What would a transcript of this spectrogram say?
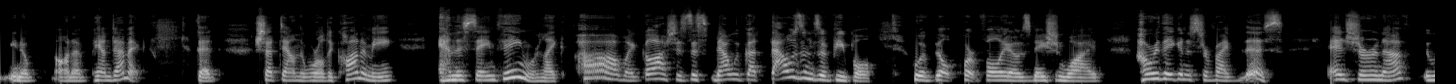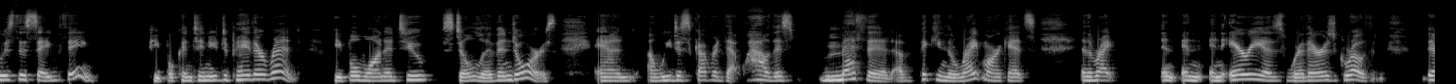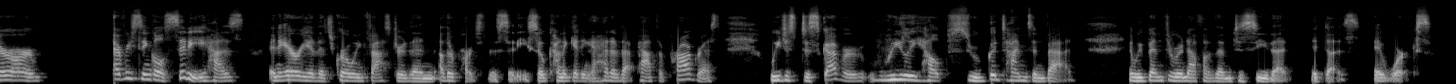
you know on a pandemic that shut down the world economy. And the same thing, we're like, oh my gosh, is this now we've got thousands of people who have built portfolios nationwide. How are they going to survive this? And sure enough, it was the same thing. People continued to pay their rent. People wanted to still live indoors. And uh, we discovered that, wow, this method of picking the right markets and the right in, in, in areas where there is growth. There are every single city has an area that's growing faster than other parts of the city. So, kind of getting ahead of that path of progress, we just discovered really helps through good times and bad. And we've been through enough of them to see that it does, it works.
